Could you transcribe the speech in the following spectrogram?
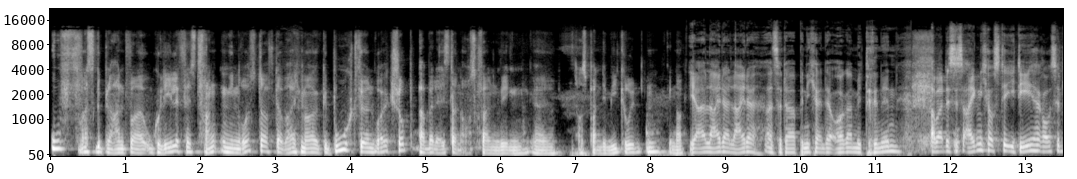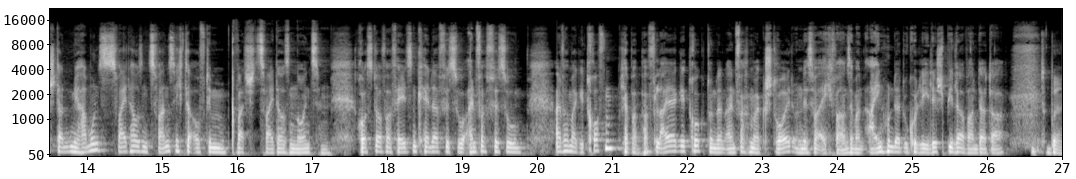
Uff, was geplant war, Ukulele-Fest Franken in Rostov, da war ich mal gebucht für einen Workshop, aber der ist dann ausgefallen wegen äh, aus Pandemiegründen. Genau. Ja, leider, leider. Also da bin ich ja in der Orga mit drinnen. Aber das ist eigentlich aus der Idee heraus entstanden. Wir haben uns 2020 da auf dem Quatsch 2019 Rostorfer Felsenkeller für so einfach für so einfach mal getroffen. Ich habe ein paar Flyer gedruckt und dann einfach mal gestreut und das war echt Wahnsinn. Man 100 Ukulele-Spieler waren da da. Super.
